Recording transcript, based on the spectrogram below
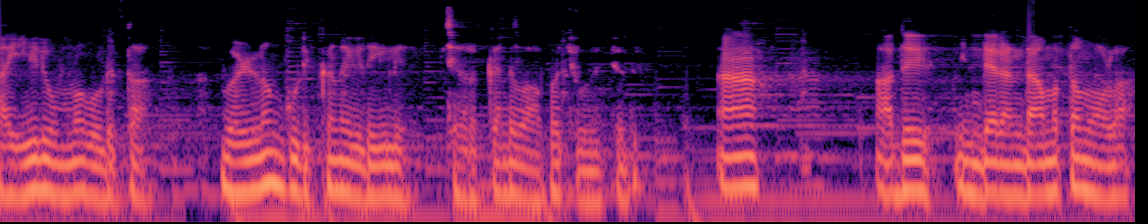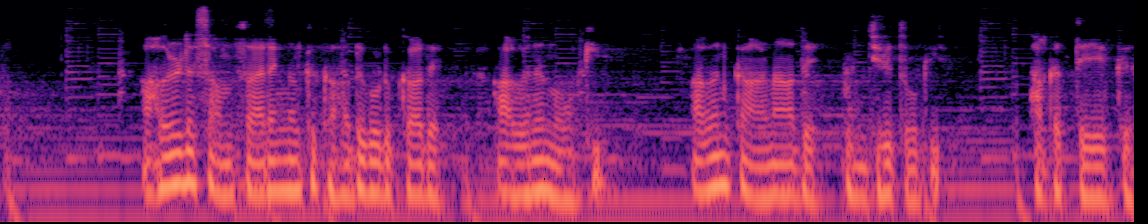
കയ്യിൽ ഉമ്മ കൊടുത്ത വെള്ളം കുടിക്കണ ഇടയിൽ ചെറുക്കന്റെ വാപ്പ ചോദിച്ചത്. ആ അത് എന്റെ രണ്ടാമത്തെ മോള. അവരുടെ സംസാരങ്ങൾക്ക് കാതു കൊടുക്കാതെ അവനെ നോക്കി. അവൻ കാണാതെ പുഞ്ചിരി തൂക്കി. അകത്തേക്ക്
